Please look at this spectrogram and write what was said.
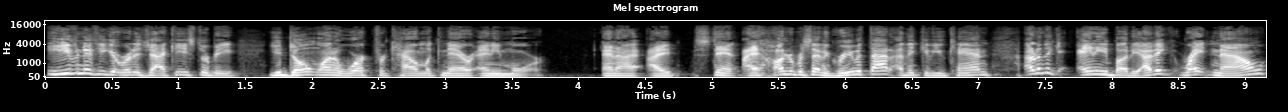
even if you get rid of Jack Easterby, you don't want to work for Cal McNair anymore. And I, I stand, I 100% agree with that. I think if you can, I don't think anybody, I think right now,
